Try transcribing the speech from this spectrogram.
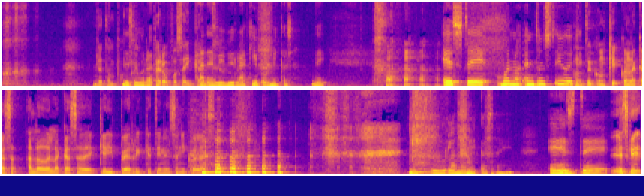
Yo tampoco. De seguro. Pero pues ahí canta. Ha de vivir aquí por mi casa. De... este, bueno, entonces te digo de que... Con, con la casa, al lado de la casa de Katy Perry que tiene en San Nicolás. Me estoy burlando de mi casa, ¿eh? Este. Es que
